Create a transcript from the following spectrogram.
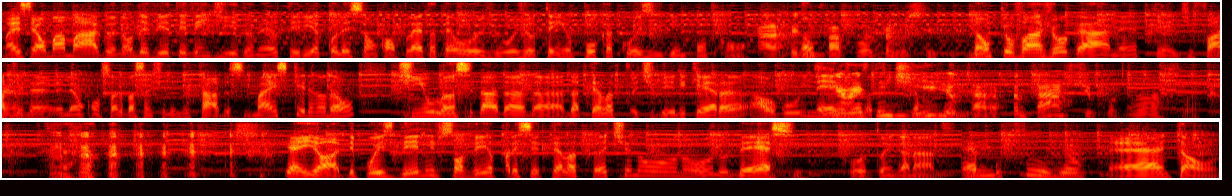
Mas é uma mágoa, eu não devia ter vendido, né? Eu teria a coleção completa até hoje. Hoje eu tenho pouca coisa de Game.com. O cara fez Não- um favor pra você. Não que eu vá jogar, né? Porque de fato É. ele, é, ele é um console bastante limitado, assim. Mas querendo ou não, tinha o lance da, da, da, da tela touch dele, que era algo inédito. Resident até então. Evil, cara. Fantástico. Nossa. E aí, ó, depois dele só veio aparecer tela touch no, no, no DS. Ou eu tô enganado? É possível. É, então.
